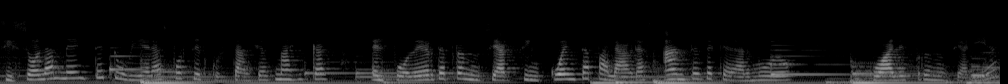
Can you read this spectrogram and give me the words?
Si solamente tuvieras por circunstancias mágicas el poder de pronunciar 50 palabras antes de quedar mudo, ¿cuáles pronunciarías?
